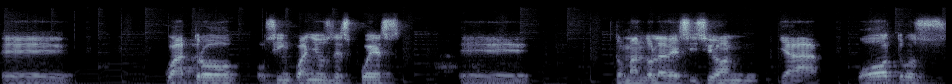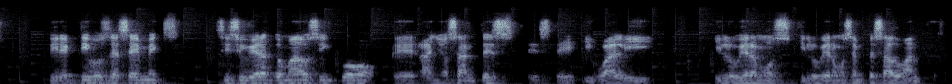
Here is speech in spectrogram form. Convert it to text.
eh, cuatro o cinco años después, tomando la decisión ya otros directivos de Cemex, si se hubiera tomado cinco eh, años antes, este, igual y, y, lo hubiéramos, y lo hubiéramos empezado antes.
